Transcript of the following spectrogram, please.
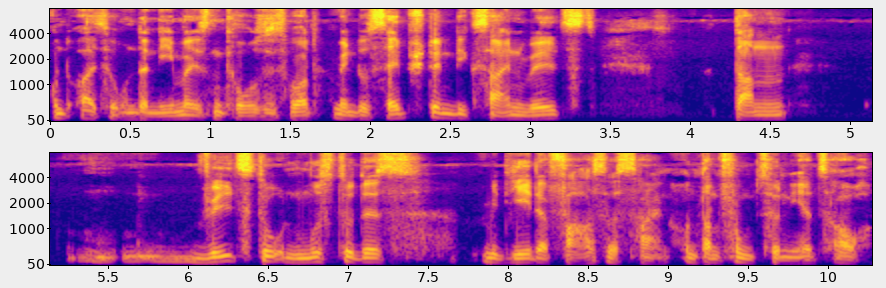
und also Unternehmer ist ein großes Wort, wenn du selbstständig sein willst, dann willst du und musst du das mit jeder Faser sein und dann funktioniert's auch.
